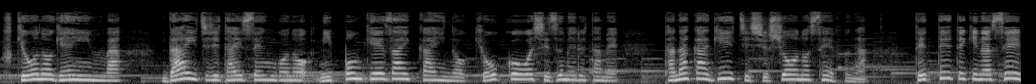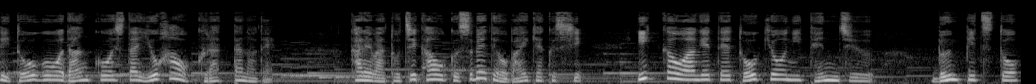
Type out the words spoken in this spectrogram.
不況の原因は第一次大戦後の日本経済界の強行を鎮めるため田中義一首相の政府が徹底的な整理統合を断行した余波を食らったので彼は土地家屋すべてを売却し一家を挙げて東京に転住文筆と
